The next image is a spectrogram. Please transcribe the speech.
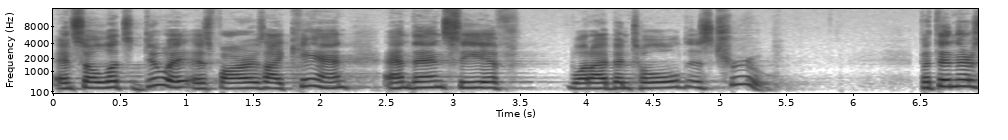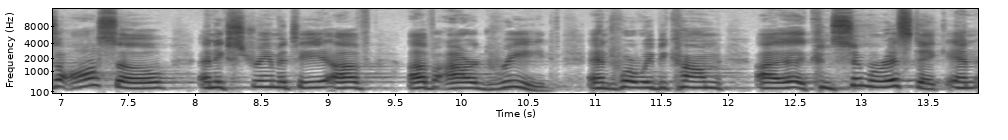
And so let's do it as far as I can and then see if what I've been told is true. But then there's also an extremity of, of our greed and where we become uh, consumeristic and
